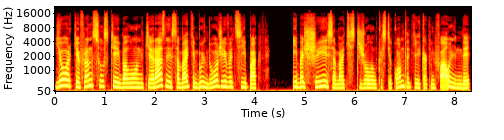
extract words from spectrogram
Йорки, французские баллонки, разные собаки бульдожьего типа и большие собаки с тяжелым костяком, такие как Ньюфаундленды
